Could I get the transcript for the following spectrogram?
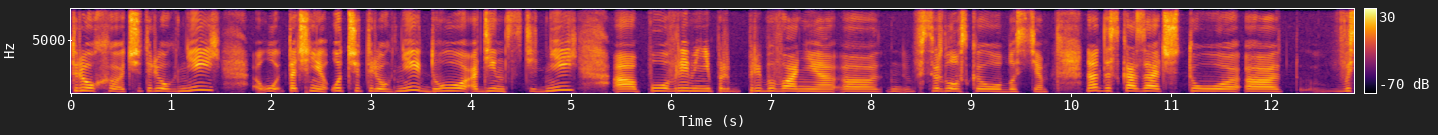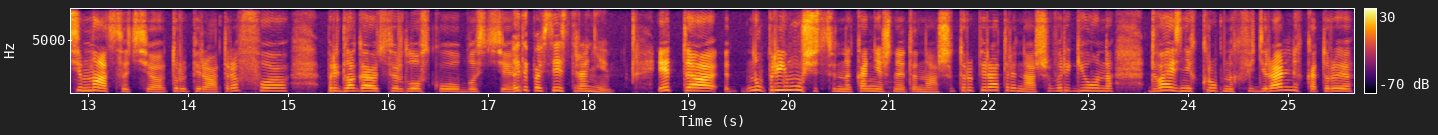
трех-четырех дней, точнее, от четырех дней до 11 дней а, по времени пребывания а, в Свердловской области. Надо сказать, что 18 а, туроператоров предлагают Свердловскую область. Это по всей стране. Это, ну, преимущественно, конечно, это наши туроператоры нашего региона. Два из них крупных федеральных, которые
